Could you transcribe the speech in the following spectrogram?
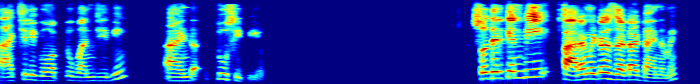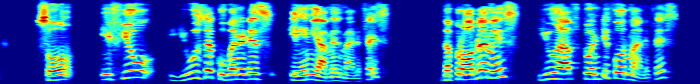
actually go up to 1 GB and 2 CPU. So there can be parameters that are dynamic. So if you use the Kubernetes plain YAML manifest, the problem is you have 24 manifests.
